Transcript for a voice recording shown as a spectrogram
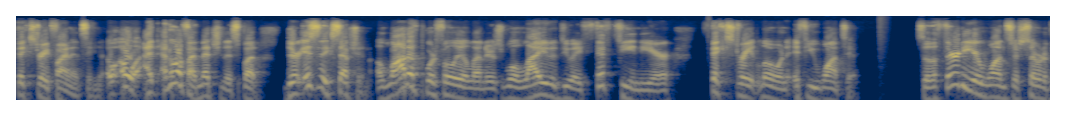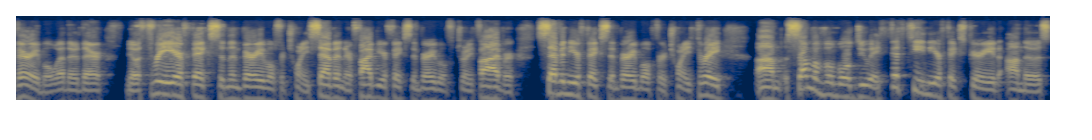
fixed rate financing. Oh, oh I, I, don't know if I mentioned this, but there is an exception. A lot of portfolio lenders will allow you to do a 15 year fixed rate loan if you want to. So the 30 year ones are sort of variable, whether they're you know three year fixed and then variable for 27, or five year fixed and variable for 25, or seven year fixed and variable for 23. Um, some of them will do a 15 year fixed period on those,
